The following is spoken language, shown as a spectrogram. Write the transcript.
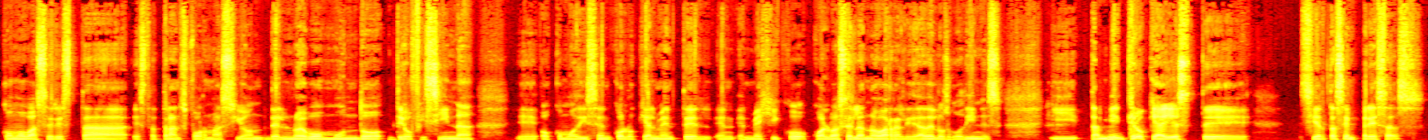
cómo va a ser esta, esta transformación del nuevo mundo de oficina, eh, o como dicen coloquialmente en, México, cuál va a ser la nueva realidad de los godines. Y también creo que hay este, ciertas empresas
